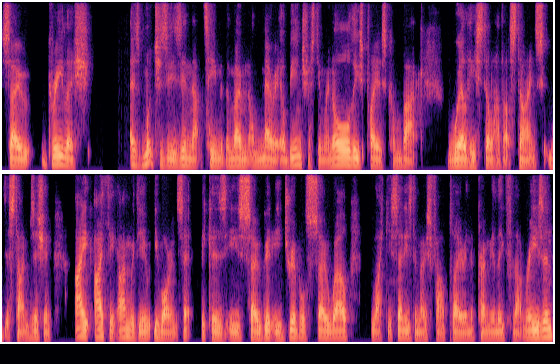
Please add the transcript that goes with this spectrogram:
So Grealish, as much as he's in that team at the moment on merit, it'll be interesting when all these players come back. Will he still have that starting starting position? I, I think I'm with you. He warrants it because he's so good. He dribbles so well. Like you said, he's the most foul player in the Premier League for that reason.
